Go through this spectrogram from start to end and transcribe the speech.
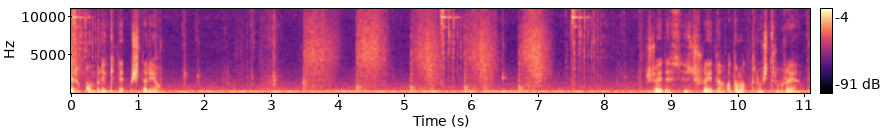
Amına koyayım yer komple kilitletmişler ya. Şurayı da şurayı da adam attırmıştır buraya.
